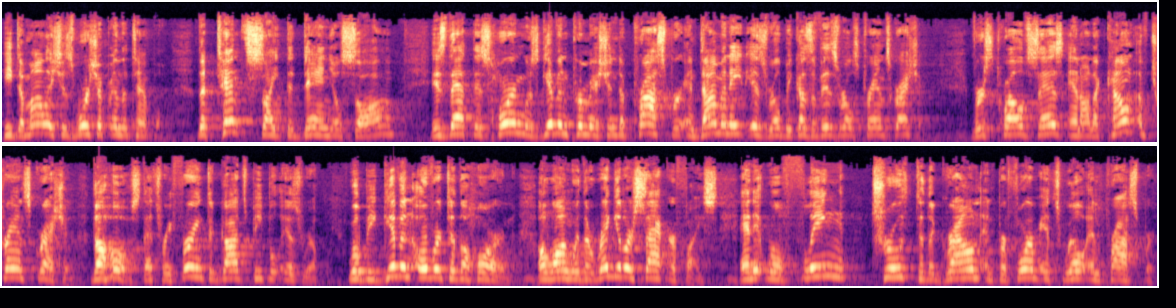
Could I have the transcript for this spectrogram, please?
He demolishes worship in the temple. The tenth sight that Daniel saw is that this horn was given permission to prosper and dominate Israel because of Israel's transgression. Verse 12 says, And on account of transgression, the host, that's referring to God's people Israel, will be given over to the horn, along with a regular sacrifice, and it will fling truth to the ground and perform its will and prosper.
